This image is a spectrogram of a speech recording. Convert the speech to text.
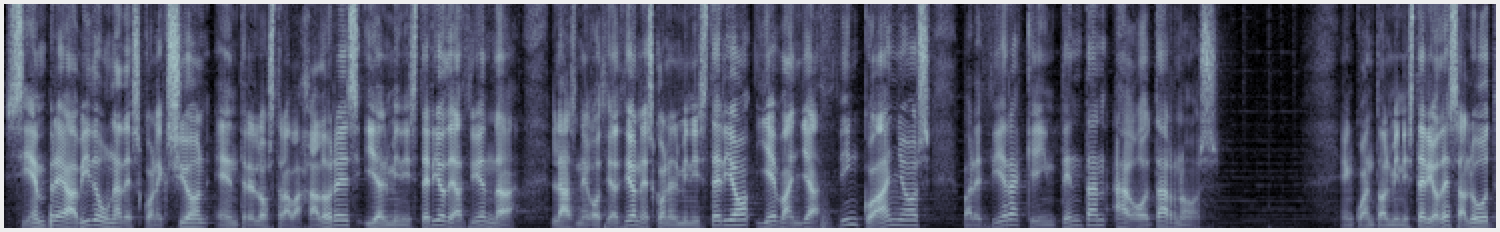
Siempre ha habido una desconexión entre los trabajadores y el Ministerio de Hacienda. Las negociaciones con el Ministerio llevan ya cinco años, pareciera que intentan agotarnos. En cuanto al Ministerio de Salud,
